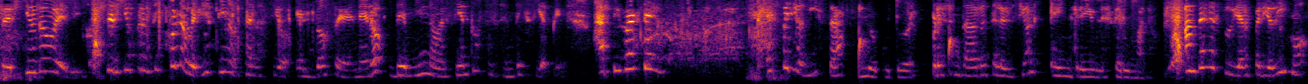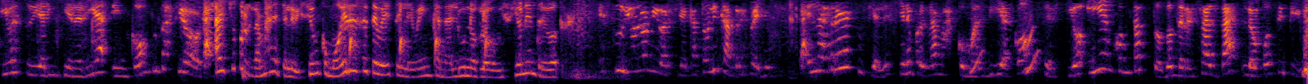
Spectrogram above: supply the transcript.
Sergio Novelli. Sergio Francisco Novelli Espinosa nació el 12 de enero de 1967. ¡Happy birthday! Es periodista, locutor, presentador de televisión e increíble ser humano. Antes de estudiar periodismo, iba a estudiar ingeniería en computación. Ha hecho programas de televisión como RCTV, Televen, Canal 1, Globovisión, entre otras. Estudió en la Universidad Católica Andrés Bello. En las redes sociales tiene programas como El Día con Sergio y En Contacto, donde resalta lo positivo.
